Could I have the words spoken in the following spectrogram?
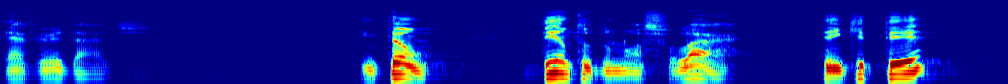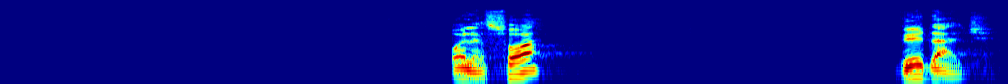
é a verdade. Então, dentro do nosso lar, tem que ter, olha só, verdade.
